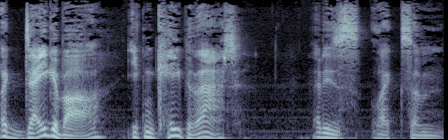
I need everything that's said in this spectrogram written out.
Like Dagobah, you can keep that. That is like some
